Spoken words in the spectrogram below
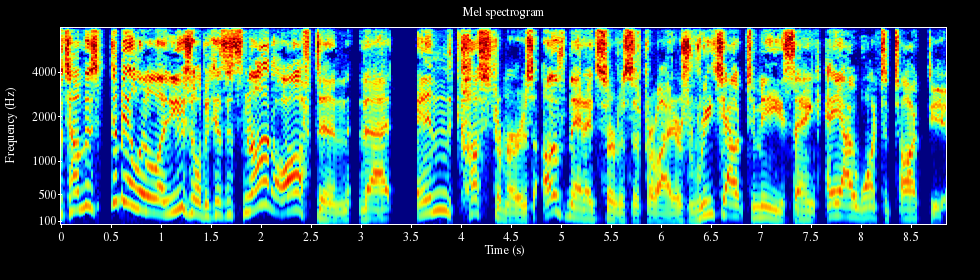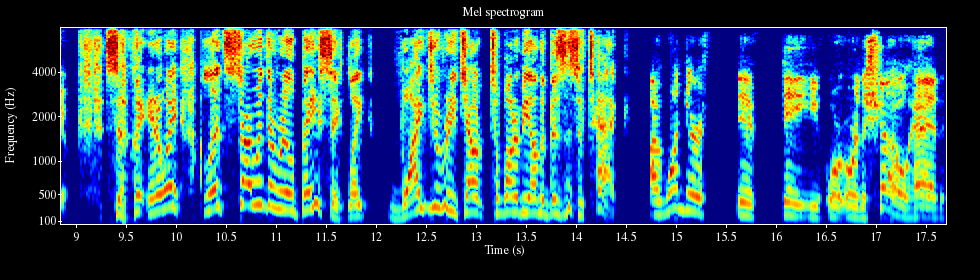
So Tom, this could be a little unusual because it's not often that end customers of managed services providers reach out to me saying, Hey, I want to talk to you. So in a way, let's start with the real basic. Like, why'd you reach out to want to be on the business of tech? I wonder if, if Dave or, or the show had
